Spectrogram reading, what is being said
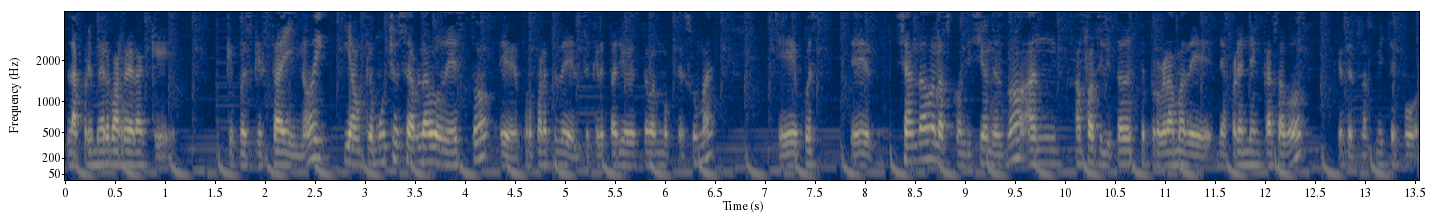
la primera barrera que, que, pues que está ahí, ¿no? Y, aunque mucho se ha hablado de esto eh, por parte del secretario Esteban Moctezuma, pues se han dado las condiciones, ¿no? Han, han facilitado este programa de, de Aprende en Casa 2, que se transmite por,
